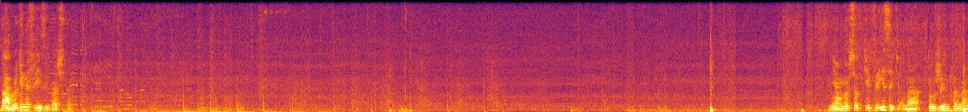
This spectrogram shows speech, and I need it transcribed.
Да, вроді не фрізить, бачите? Ні, воно все-таки фрізить, але то вже інтернет,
